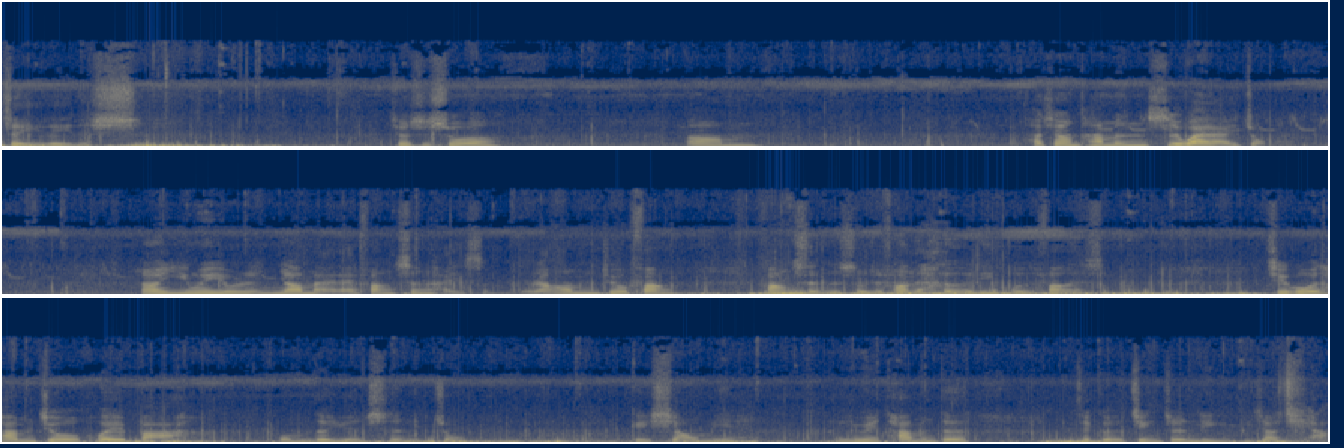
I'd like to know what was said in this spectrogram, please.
这一类的事，就是说，嗯，好像他们是外来种，然后因为有人要买来放生还是什么的，然后我们就放放生的时候就放在河里或者放在什么，结果他们就会把。我们的原生种给消灭，因为他们的这个竞争力比较强，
